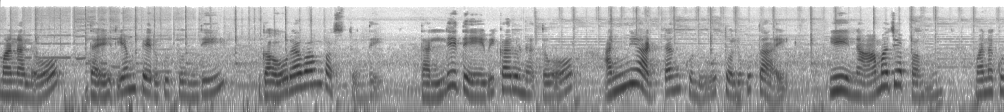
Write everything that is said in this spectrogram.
మనలో ధైర్యం పెరుగుతుంది గౌరవం వస్తుంది. తల్లి దేవి కరుణతో అన్ని అడ్డంకులు తొలుగుతాయి. ఈ నామజపం మనకు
